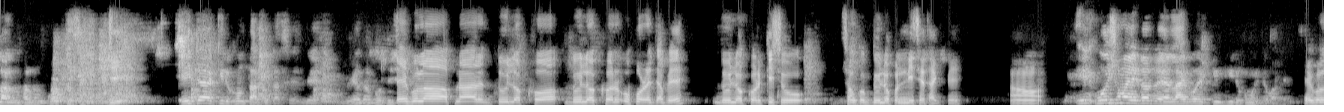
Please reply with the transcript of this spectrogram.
লালন পালন করতেছেন জি। এইটা কীরকম টার্গেট আছে যে দুই হাজার পঁচিশ এগুলো আপনার দুই লক্ষ দুই লক্ষর উপরে যাবে দুই লক্ষর কিছু সংখ্যক দুই লক্ষর নিচে থাকবে। ওই সময় এটার লাইভ ওয়েট কি কীরকম হইতে পারে? এগুলো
